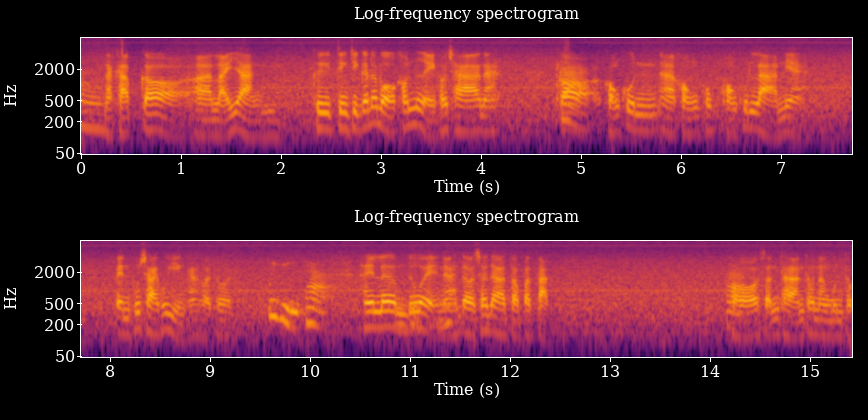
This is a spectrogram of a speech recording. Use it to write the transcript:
ม นะครับ ก็อ่าหลายอย่าง คือจริง ๆ ก็ต้องบอกว่าเขาเหนื่อยเขาช้านะก็ค่ะของคุณอ่าของของของคุณหลานเนี่ย เป็นผู้ชายผู้หญิงครับขอโทษ ผู้หญิงค่ะ ให้เริ่มด้วยนะดอชดาต่อประตักขค่ะอสันฐานโทนังบุญโท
